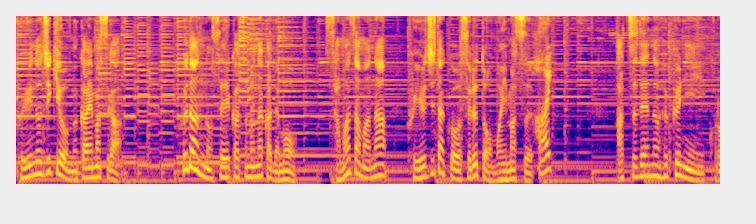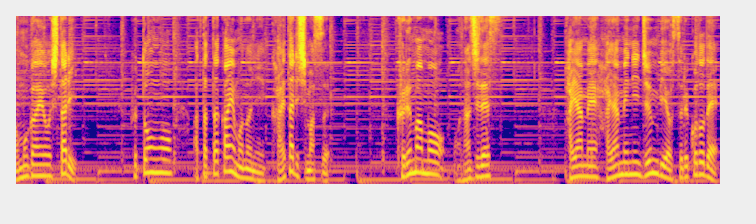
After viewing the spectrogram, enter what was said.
冬の時期を迎えますが普段の生活の中でも様々な冬支度をすると思います。はい。厚手の服に衣替えをしたり布団を暖かいものに変えたりします。車も同じです。早め早めに準備をすることで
